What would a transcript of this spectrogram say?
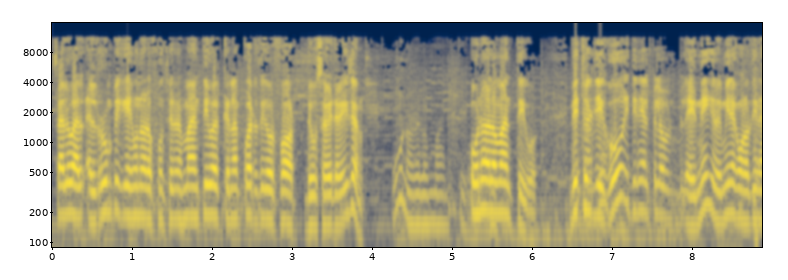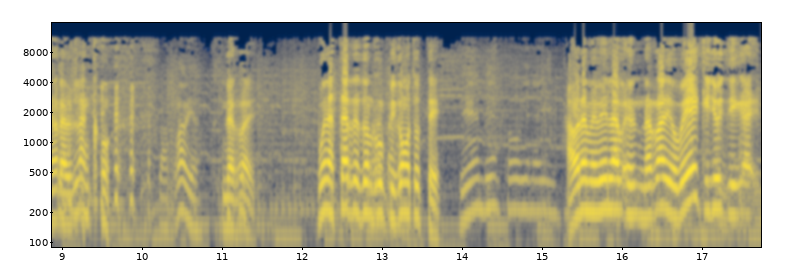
saluda al el Rumpi, que es uno de los funcionarios más antiguos del canal 4, por favor, de UCB Televisión. Uno de los más antiguos. Uno de los más antiguos. De hecho, él llegó y tenía el pelo eh, negro y mira cómo lo tiene ahora el blanco. La rabia. La radio. Buenas tardes, don Rumpi, ¿cómo está usted? Bien, bien, todo bien ahí. Ahora me ve la, en la radio, ve que yo llegué,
